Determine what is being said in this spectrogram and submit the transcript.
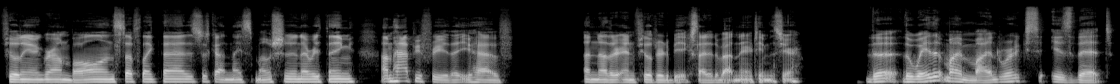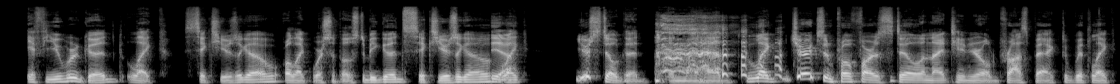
fielding a ground ball and stuff like that. It's just got nice motion and everything. I'm happy for you that you have another infielder to be excited about in your team this year. The the way that my mind works is that if you were good like six years ago, or like we're supposed to be good six years ago, yeah. like you're still good in my head. like Jurickson Profar is still a 19 year old prospect with like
